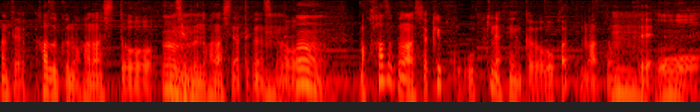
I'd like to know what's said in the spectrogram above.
なんていうか家族の話とうん。自分の話になってくるんですけど、うん。まあ、家族の話は結構大きな変化が多かったなと思って、おお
